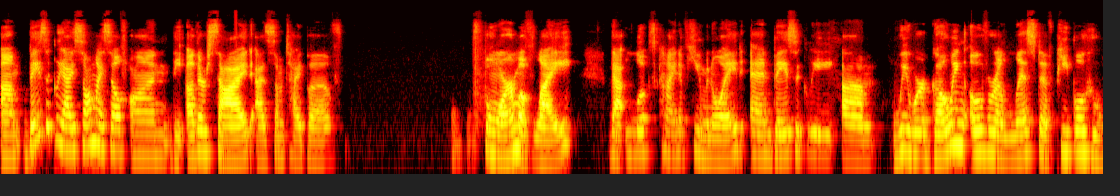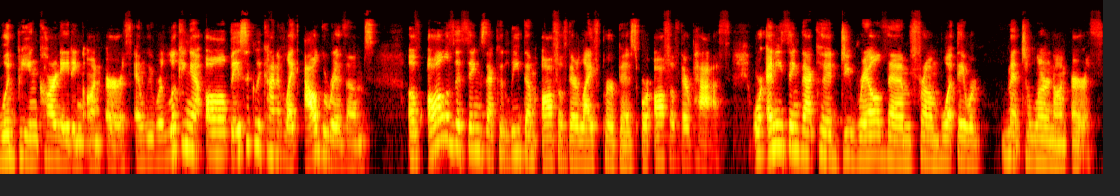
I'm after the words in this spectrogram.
um, basically I saw myself on the other side as some type of form of light that looks kind of humanoid. And basically, um, we were going over a list of people who would be incarnating on Earth. And we were looking at all basically kind of like algorithms of all of the things that could lead them off of their life purpose or off of their path or anything that could derail them from what they were meant to learn on earth.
